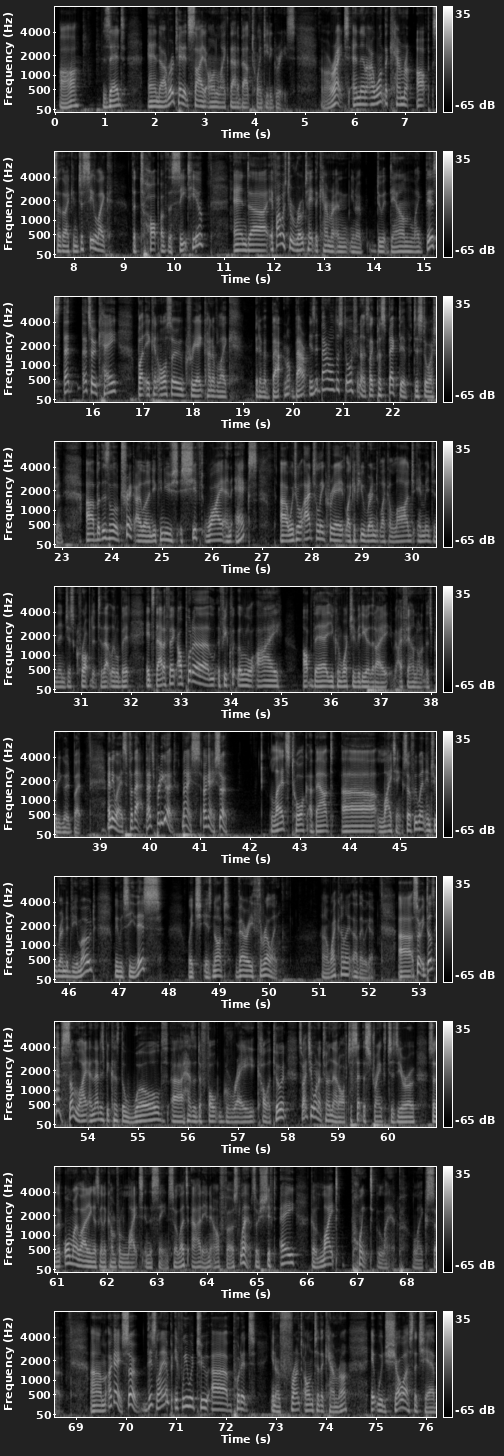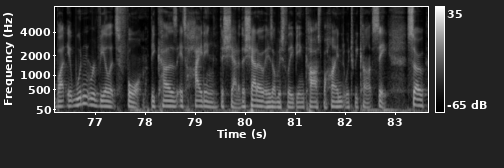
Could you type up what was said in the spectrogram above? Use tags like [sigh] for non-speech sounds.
R, Z, and uh, rotate it side on like that about 20 degrees. All right. And then I want the camera up so that I can just see like the top of the seat here. And uh, if I was to rotate the camera and you know do it down like this, that that's okay. But it can also create kind of like a bit of a bar not bar is it barrel distortion? No it's like perspective distortion. Uh, but there's a little trick i learned. You can use shift y and x uh, which will actually create like if you rendered like a large image and then just cropped it to that little bit it's that effect. I'll put a if you click the little eye up there you can watch a video that i i found on it that's pretty good. But anyways for that that's pretty good. Nice. Okay so let's talk about uh, lighting so if we went into rendered view mode we would see this which is not very thrilling. Uh, why can't I? Oh, there we go. Uh, so it does have some light, and that is because the world uh, has a default gray color to it. So I actually want to turn that off, just set the strength to zero so that all my lighting is going to come from lights in the scene. So let's add in our first lamp. So Shift A, go light, point lamp, like so. Um, okay, so this lamp, if we were to uh, put it you know, front onto the camera, it would show us the chair, but it wouldn't reveal its form because it's hiding the shadow. The shadow is obviously being cast behind it, which we can't see. So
